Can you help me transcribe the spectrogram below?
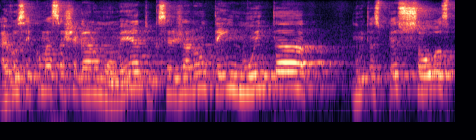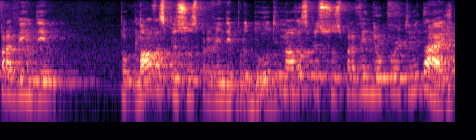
Aí você começa a chegar num momento que você já não tem muita, muitas pessoas para vender, novas pessoas para vender produto e novas pessoas para vender oportunidade.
